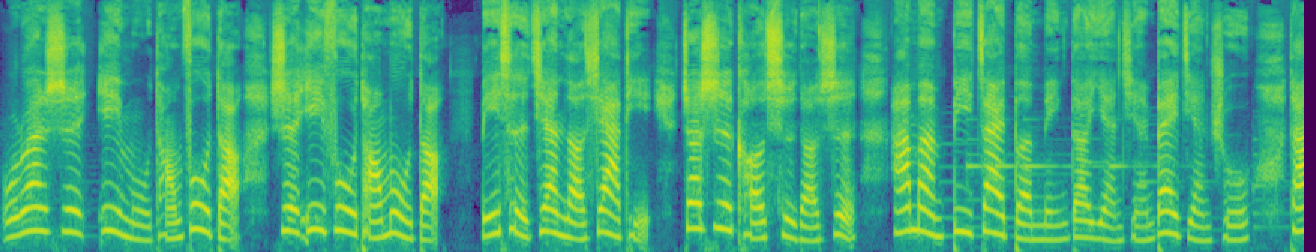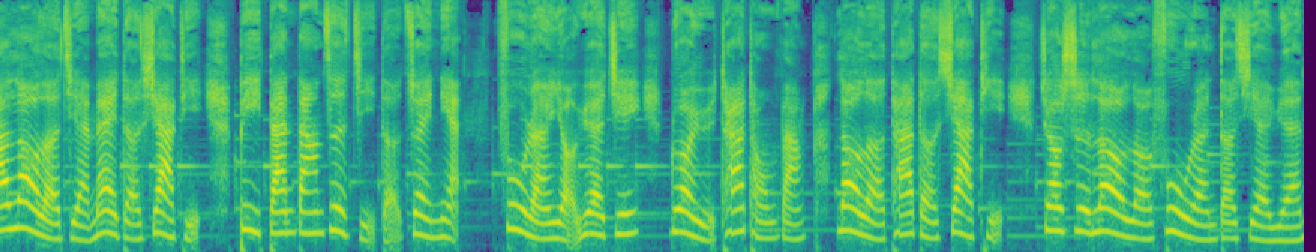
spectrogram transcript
无论是异母同父的，是异父同母的，彼此见了下体，这是可耻的事，他们必在本民的眼前被剪除。他露了姐妹的下体，必担当自己的罪孽。妇人有月经，若与她同房，露了她的下体，就是露了妇人的血缘，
